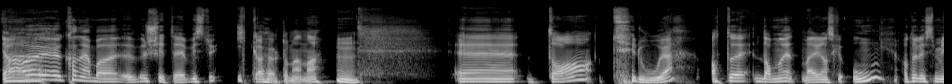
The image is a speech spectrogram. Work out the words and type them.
Ja, kan jeg bare skyte Hvis du ikke har hørt om henne, Mm. da tror jeg at eh, da må du enten være ganske ung, at du liksom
